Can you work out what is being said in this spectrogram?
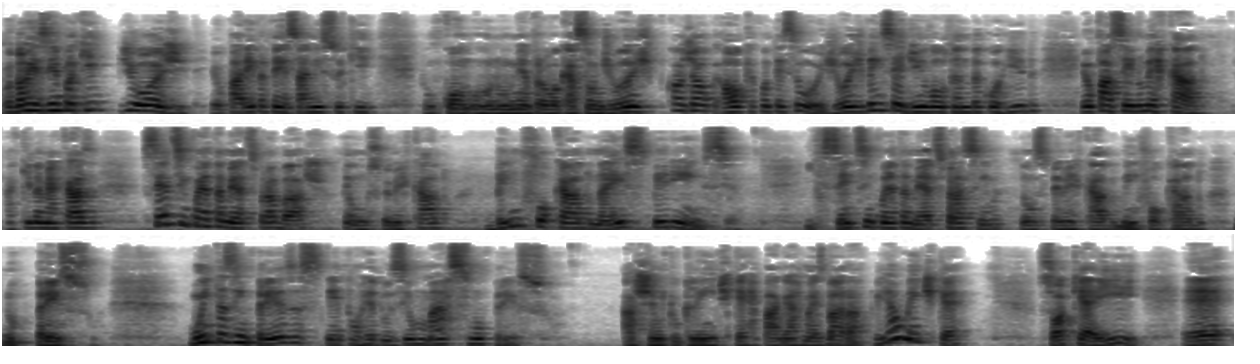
Vou dar um exemplo aqui de hoje. Eu parei para pensar nisso aqui, na minha provocação de hoje, por causa de algo que aconteceu hoje. Hoje, bem cedinho, voltando da corrida, eu passei no mercado. Aqui na minha casa, 150 metros para baixo, tem um supermercado bem focado na experiência. E 150 metros para cima, tem um supermercado bem focado no preço. Muitas empresas tentam reduzir o máximo o preço, achando que o cliente quer pagar mais barato. E realmente quer. Só que aí é,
